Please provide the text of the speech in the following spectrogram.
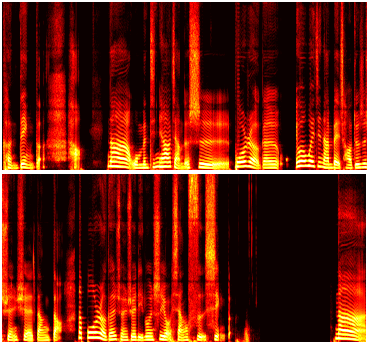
肯定的。好，那我们今天要讲的是般若跟，因为魏晋南北朝就是玄学当道，那般若跟玄学理论是有相似性的。那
